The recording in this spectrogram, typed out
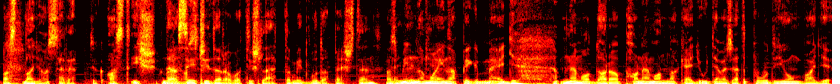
Azt nagyon szerettük, azt is. De a Szécsi darabot is láttam itt Budapesten. Az mind a mai napig megy. Nem a darab, hanem annak egy úgynevezett pódium vagy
